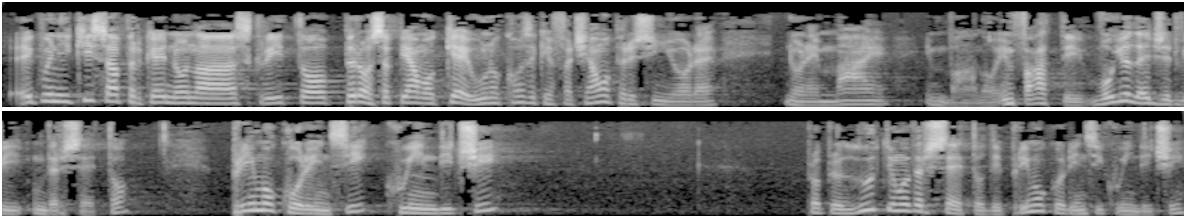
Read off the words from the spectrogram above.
e quindi chissà perché non ha scritto, però sappiamo che una cosa che facciamo per il Signore non è mai in vano. Infatti, voglio leggervi un versetto, Primo Corinzi 15, proprio l'ultimo versetto di Primo Corinzi 15,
